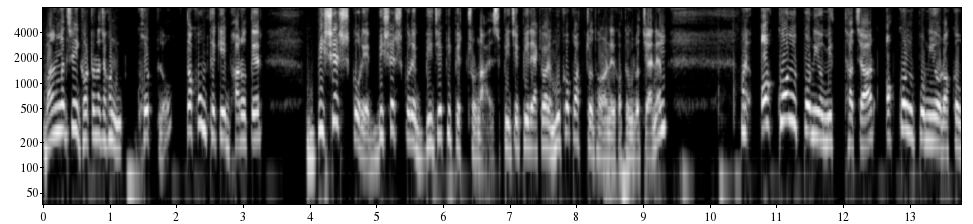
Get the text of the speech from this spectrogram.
বাংলাদেশে এই ঘটনা যখন ঘটলো, তখন থেকে ভারতের বিশেষ করে বিশেষ করে বিজেপি পেট্রোনাইজ বিজেপির একেবারে মুখপাত্র ধরনের কতগুলো চ্যানেল মানে অকল্পনীয় মিথ্যাচার, অকল্পনীয় রকম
